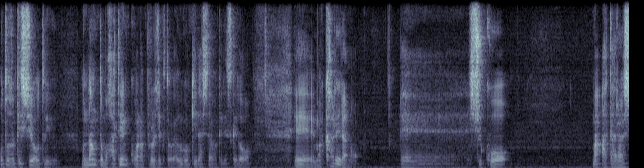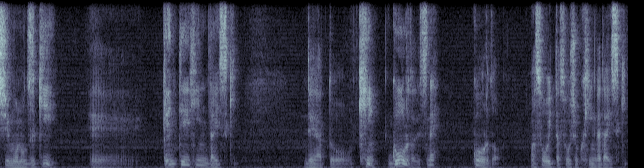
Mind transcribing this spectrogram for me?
お届けしようという、もうなんとも破天荒なプロジェクトが動き出したわけですけど、えー、まあ、彼らの、えー、趣向、まあ、新しいもの好き、えー、限定品大好き。で、あと、金、ゴールドですね。ゴールド。まあ、そういった装飾品が大好き。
